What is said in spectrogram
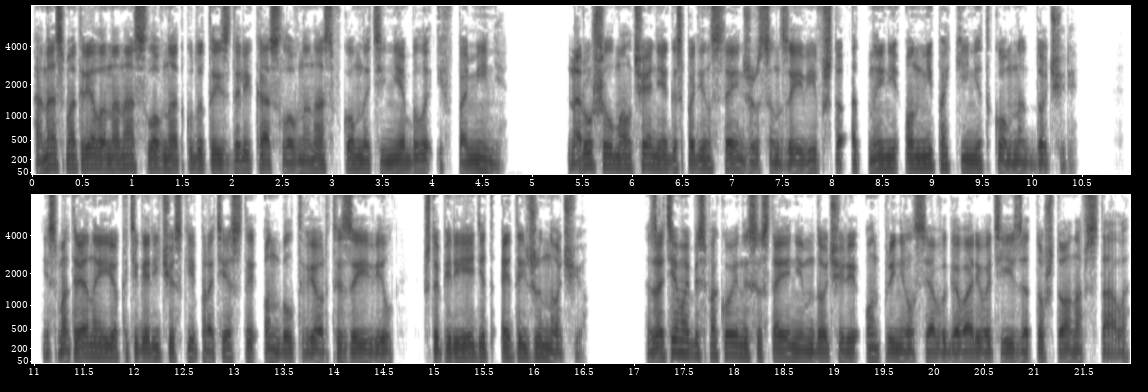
Она смотрела на нас, словно откуда-то издалека, словно нас в комнате не было и в помине. Нарушил молчание господин Стейнджерсон, заявив, что отныне он не покинет комнат дочери. Несмотря на ее категорические протесты, он был тверд и заявил, что переедет этой же ночью. Затем, обеспокоенный состоянием дочери, он принялся выговаривать ей за то, что она встала,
